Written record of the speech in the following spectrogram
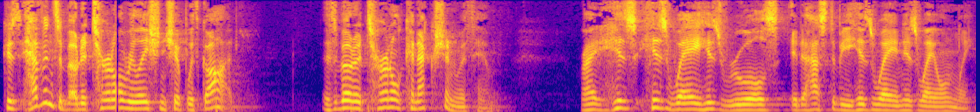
Because heaven's about eternal relationship with God. It's about eternal connection with Him. Right? His, his way, His rules, it has to be His way and His way only.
